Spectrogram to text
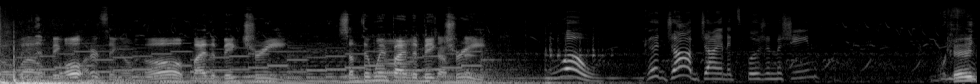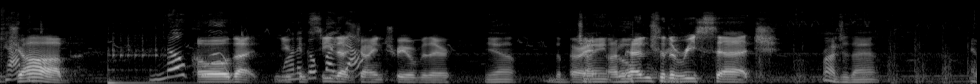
oh Wow. wow! That big oh, water thing over. Oh, by the big tree. Something went by Oh, the big something. tree. Whoa! Good job, giant explosion machine. What do you good think happened? job. No oh, clue. Oh, that you Wanna can see that out? giant tree over there. Yeah, the All right, giant. I'm oak heading to the tree. research. Roger that. Yeah,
